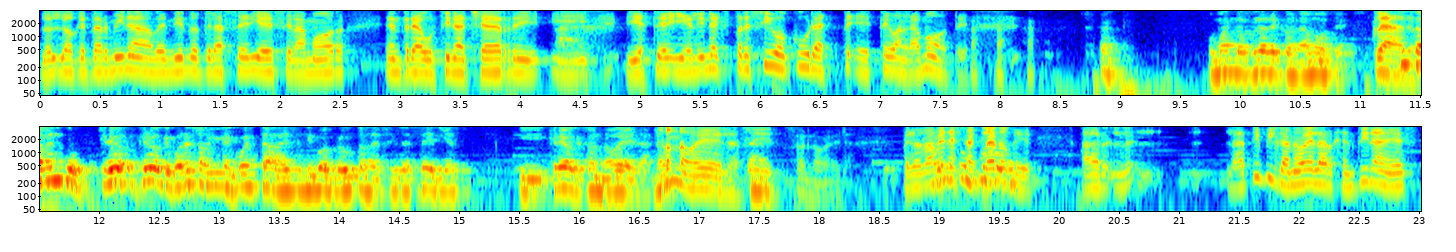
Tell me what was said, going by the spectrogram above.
lo, que termina vendiéndote la serie es el amor entre Agustina Cherry y, y, este, y el inexpresivo cura Esteban Lamote. Fumando flores con Lamote. Claro. Justamente creo, creo que por eso a mí me cuesta ese tipo de productos decirle series y creo que son novelas. Son novelas, sí. Son novelas. Pero también está claro que, a ver, la típica novela argentina es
